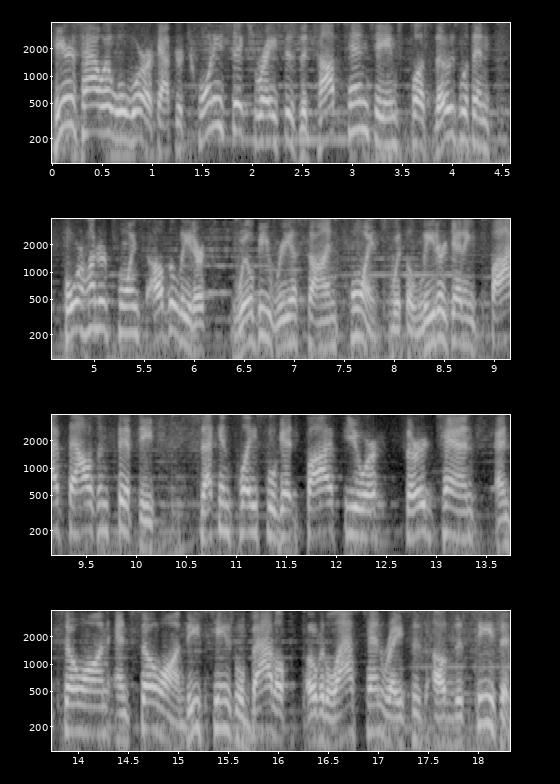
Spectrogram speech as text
Here's how it will work. After 26 races, the top 10 teams, plus those within 400 points of the leader, will be reassigned points, with the leader getting 5,050. Second place will get five fewer, third 10, and so on and so on. These teams will battle over the last 10 races of the season.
